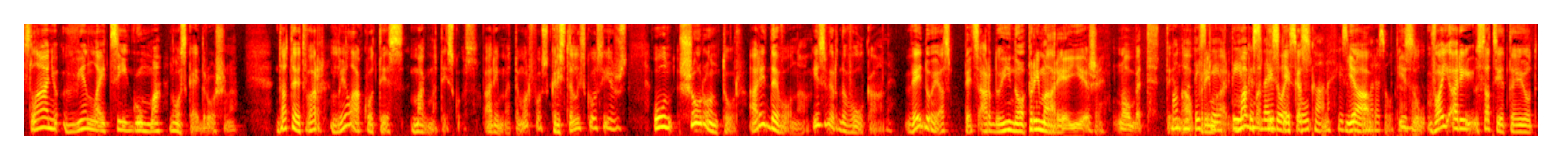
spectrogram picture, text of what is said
slāņu vienlaicīguma noskaidrošana. Datēt var lielākoties magmatiskos, arī metamorfos, kristaliskos iežus, un šur un tur arī devonā izvirda vulkāni. Veidojās pēc Arduino primārie ieži. Nu, bet tie nav primāri. Tie, kas veidojas kas, vulkāna izvirduma rezultātā. Iz, vai arī sacietējot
